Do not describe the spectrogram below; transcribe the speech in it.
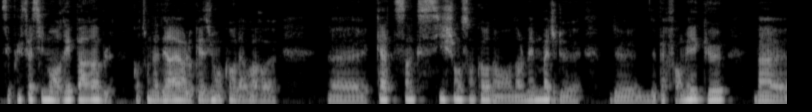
c'est plus facilement réparable quand on a derrière l'occasion encore d'avoir euh, 4, 5, 6 chances encore dans, le même match de, de, de performer que bah,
